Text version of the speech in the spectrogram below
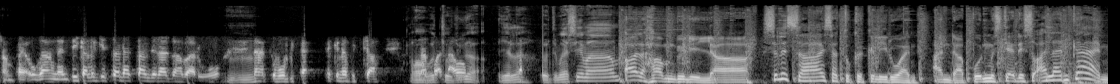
sampai orang nanti kalau kita datang jenazah baru hmm. nak kebumian kita kena pecah. Oh Nampak betul tahu. juga. Yalah. Terima kasih mam. Alhamdulillah. Selesai satu kekeliruan. Anda pun mesti ada soalan kan?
